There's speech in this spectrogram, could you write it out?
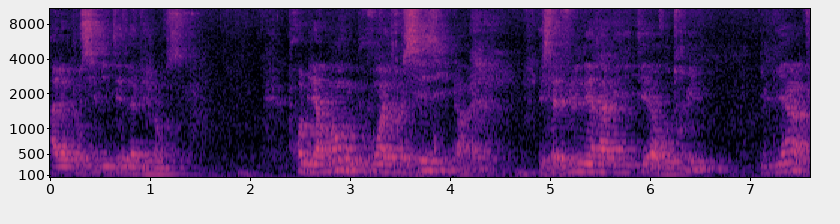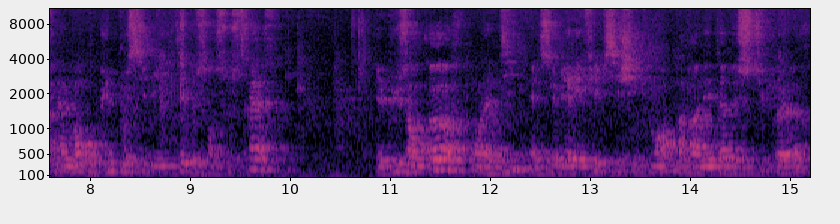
à la possibilité de la violence. Premièrement, nous pouvons être saisis par elle. Et cette vulnérabilité à autrui, il n'y a finalement aucune possibilité de s'en soustraire. Et plus encore, on l'a dit, elle se vérifie psychiquement par un état de stupeur,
